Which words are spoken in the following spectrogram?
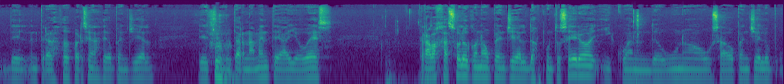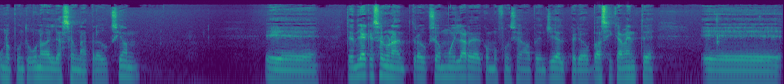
de, entre las dos versiones de OpenGL. De hecho, internamente iOS trabaja solo con OpenGL 2.0 y cuando uno usa OpenGL 1.1 él le hace una traducción. Eh, tendría que ser una traducción muy larga de cómo funciona OpenGL, pero básicamente eh,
